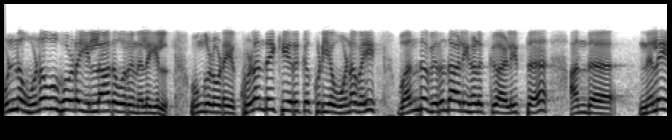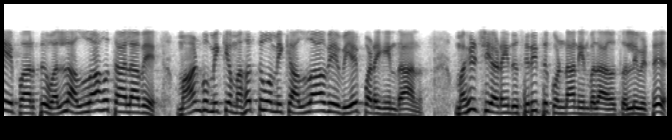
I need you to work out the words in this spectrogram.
உண்ண உணவு கூட இல்லாத ஒரு நிலையில் உங்களுடைய குழந்தைக்கு இருக்கக்கூடிய உணவை வந்த விருந்தாளிகளுக்கு அளித்த அந்த நிலையை பார்த்து வல்ல அல்லாஹு தாலாவே மாண்புமிக்க மகத்துவம் மிக்க அல்லாவே வியப்படைகின்றான். மகிழ்ச்சி அடைந்து சிரித்து கொண்டான் என்பதாக சொல்லிவிட்டு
